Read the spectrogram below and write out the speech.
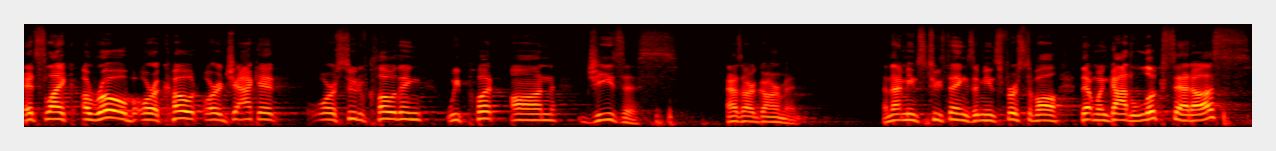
It's like a robe or a coat or a jacket or a suit of clothing. We put on Jesus as our garment. And that means two things. It means, first of all, that when God looks at us,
